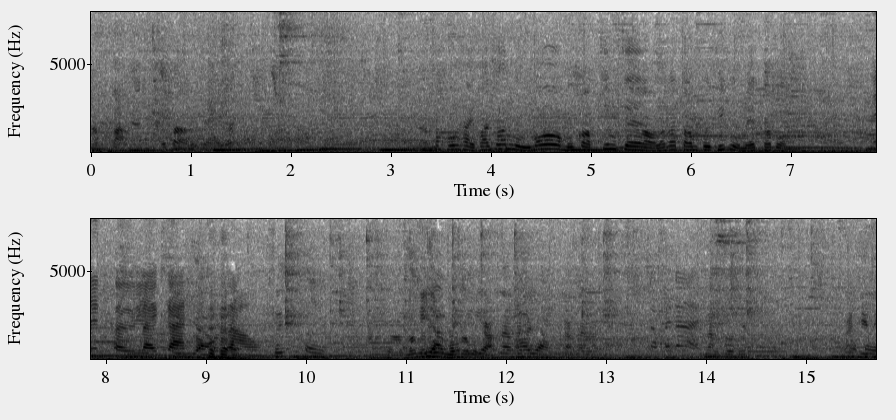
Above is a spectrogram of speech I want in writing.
น้ำเปล่าน้ำเปล่าไม่แข็งนะข้าวโพดไข่ปลาช่อนหนึ่งหม้อหมูกรอบจิ้มแจ่วแล้วก็ตำปูพริกหนึ่งเม็ดครับผมนี่คือรายการของเราแล้วก็ที่อยากเพิ่มนั่งนะครับผม อยากนั่งนะอยากนั่งนะจำไม่ได้นั่งตัวนี้โอ้โห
